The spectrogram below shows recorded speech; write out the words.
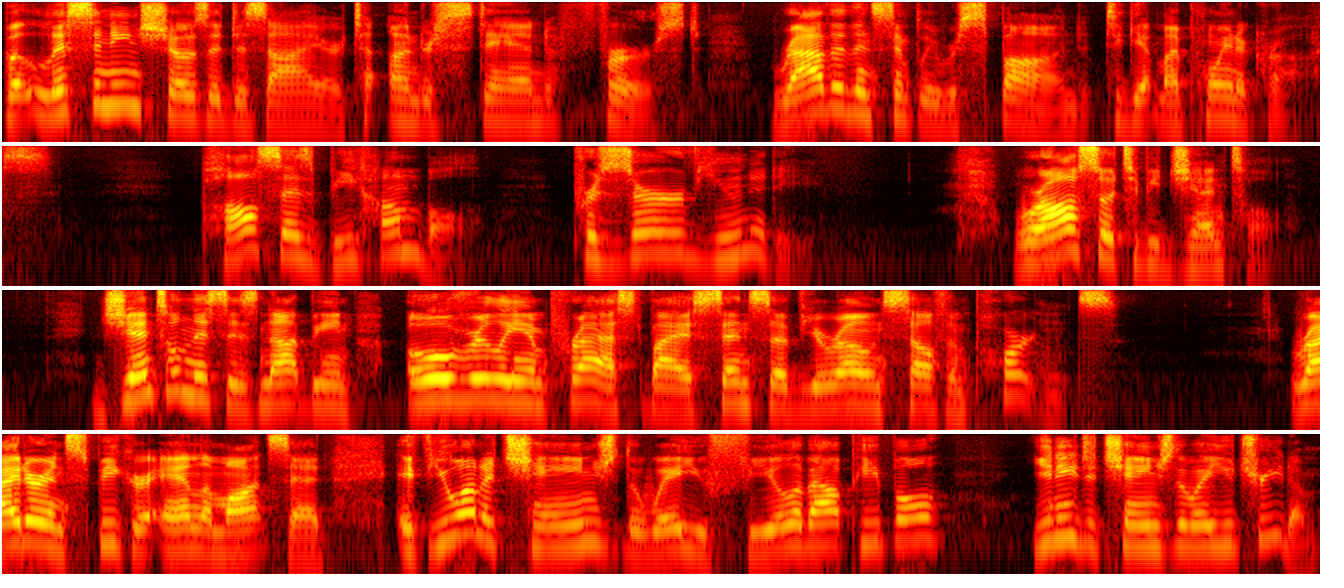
But listening shows a desire to understand first rather than simply respond to get my point across. Paul says, be humble, preserve unity. We're also to be gentle. Gentleness is not being overly impressed by a sense of your own self importance. Writer and speaker Anne Lamott said if you want to change the way you feel about people, you need to change the way you treat them.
